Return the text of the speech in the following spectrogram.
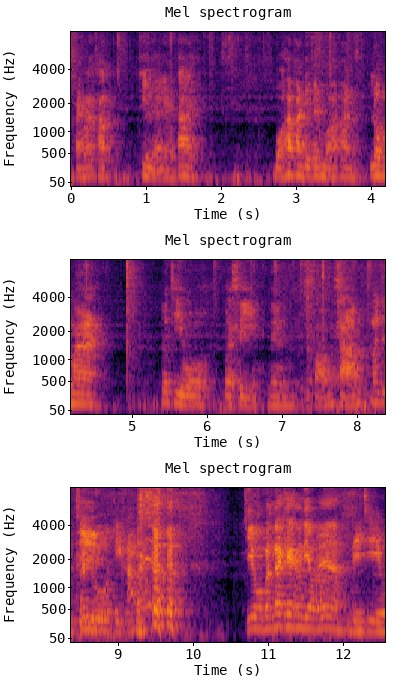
แปลงร่างครับ ที่เหลือเรียงใต้ บวกห้าพันดีเฟนบวกห้าพันลงมาด้วยจีโอเปิดสี่หนึ่งสองสาม มันจะตีสี่โอกี่ครั้งจิวมันได้แค่ครั้งเดียวไหมอะ DGO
